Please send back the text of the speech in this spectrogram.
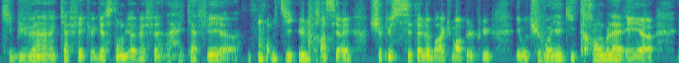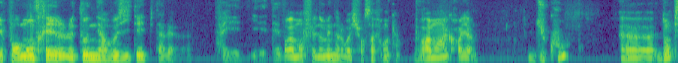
qui buvait un café que Gaston lui avait fait, un café, euh, mon petit ultra serré. Je sais plus si c'était Le Brac, je me rappelle plus. Et où tu voyais qu'il tremblait et, euh, et pour montrer le taux de nervosité, putain, le, Il, était vraiment phénoménal ouais, sur sa franquin. Vraiment incroyable. Du coup, euh, donc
